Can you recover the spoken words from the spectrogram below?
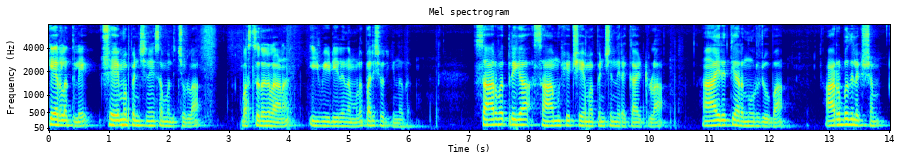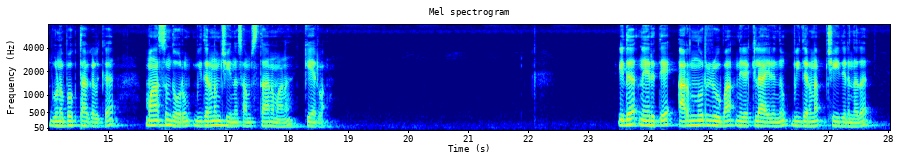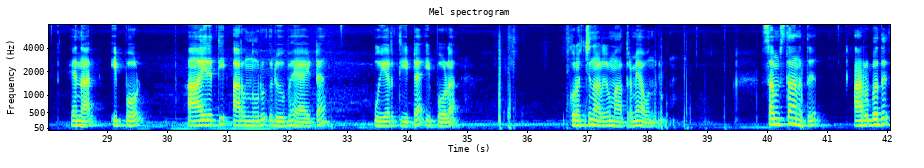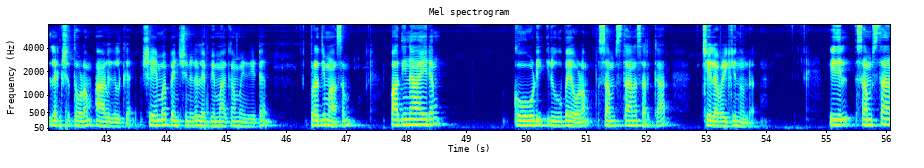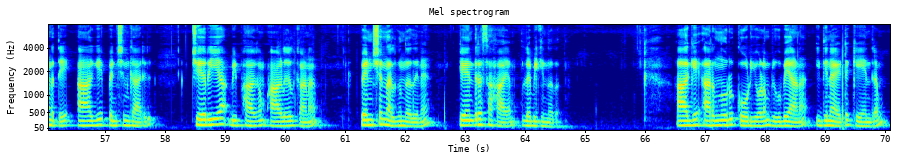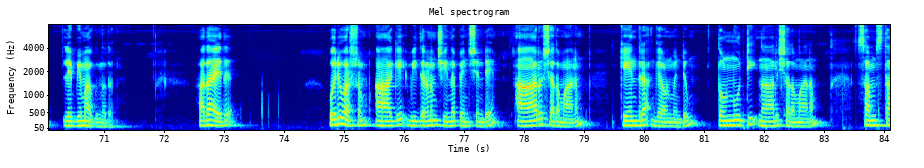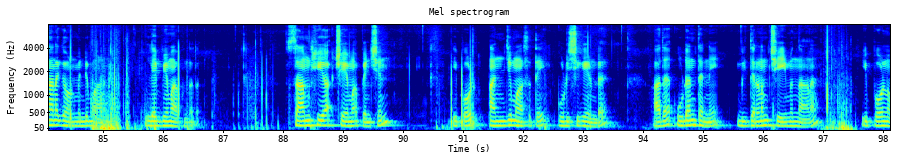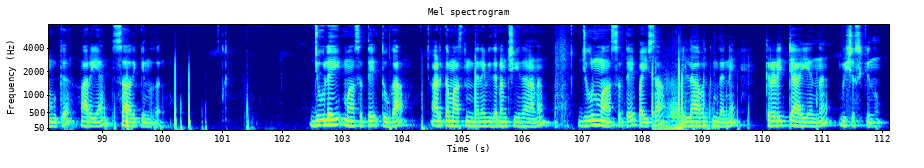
കേരളത്തിലെ ക്ഷേമ പെൻഷനെ സംബന്ധിച്ചുള്ള വസ്തുതകളാണ് ഈ വീഡിയോയിൽ നമ്മൾ പരിശോധിക്കുന്നത്. സാർവത്രിക സാമൂഹ്യക്ഷേമ പെൻഷൻ നിരക്കായിട്ടുള്ള ആയിരത്തി അറുന്നൂറ് രൂപ അറുപത് ലക്ഷം ഗുണഭോക്താക്കൾക്ക് മാസം തോറും വിതരണം ചെയ്യുന്ന സംസ്ഥാനമാണ് കേരളം. ഇത് നേരത്തെ അറുന്നൂറ് രൂപ നിരക്കിലായിരുന്നു വിതരണം ചെയ്തിരുന്നത്. എന്നാൽ ഇപ്പോൾ ആയിരത്തി അറുന്നൂറ് രൂപയായിട്ട് ഉയർത്തിയിട്ട് ഇപ്പോൾ കുറച്ച് നാളുകൾ മാത്രമേ ആവുന്നുള്ളൂ. സംസ്ഥാനത്ത് അറുപത് ലക്ഷത്തോളം ആളുകൾക്ക് ക്ഷേമ പെൻഷനുകൾ ലഭ്യമാക്കാൻ വേണ്ടിയിട്ട് പ്രതിമാസം പതിനായിരം കോടി രൂപയോളം സംസ്ഥാന സർക്കാർ ചിലവഴിക്കുന്നുണ്ട്. ഇതിൽ സംസ്ഥാനത്തെ ആകെ പെൻഷൻകാരിൽ ചെറിയ വിഭാഗം ആളുകൾക്കാണ് പെൻഷൻ നൽകുന്നതിന് കേന്ദ്ര സഹായം ലഭിക്കുന്നത്. ആകെ അറുന്നൂറ് കോടിയോളം രൂപയാണ് ഇതിനായിട്ട് കേന്ദ്രം ലഭ്യമാകുന്നത്. അതായത് ഒരു വർഷം ആകെ വിതരണം ചെയ്യുന്ന പെൻഷന്റെ ആറ് ശതമാനം കേന്ദ്ര ഗവൺമെന്റും തൊണ്ണൂറ്റി നാല് ശതമാനം സംസ്ഥാന ഗവൺമെന്റുമാണ് ലഭ്യമാക്കുന്നത്. സാമൂഹിക ക്ഷേമ പെൻഷൻ ഇപ്പോൾ അഞ്ച് മാസത്തെ കുടിശ്ശികയുണ്ട്. അത് ഉടൻ തന്നെ വിതരണം ചെയ്യുമെന്നാണ് ഇപ്പോൾ നമുക്ക് അറിയാൻ സാധിക്കുന്നത്. ജൂലൈ മാസത്തെ തുക അടുത്ത മാസം തന്നെ വിതരണം ചെയ്യുന്നതാണ്. ജൂൺ മാസത്തെ പൈസ എല്ലാവർക്കും തന്നെ ക്രെഡിറ്റായി എന്ന് വിശ്വസിക്കുന്നു.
